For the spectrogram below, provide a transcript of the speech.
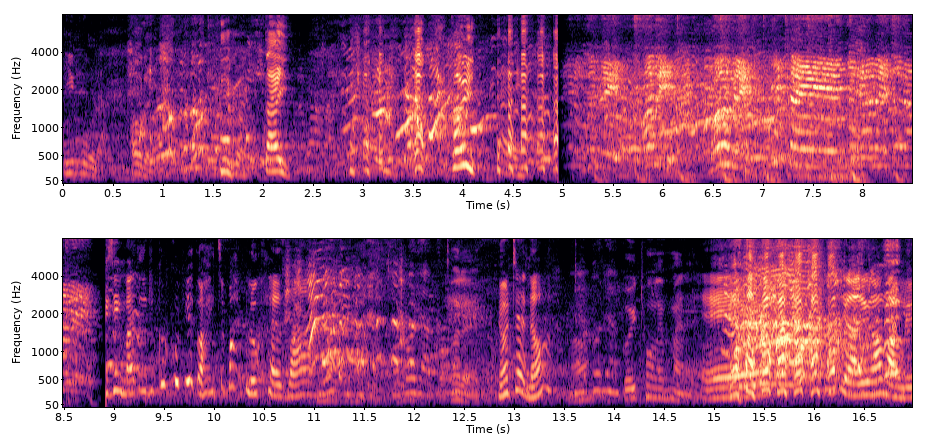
ကြီးဖို့လားဟုတ်တယ်ဒီကိုတိုက်ကို ခုခုပြတ်သွားရင်ကျမဘယ်လိုခံစားလဲဟုတ်တာပေါ့ဟုတ်တယ်နော်တက်နော်ကိုထုံးလဲမှန်တယ်အဲပြောရင်းကောင်းပါလေ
